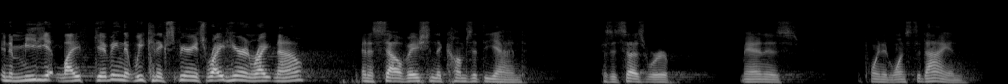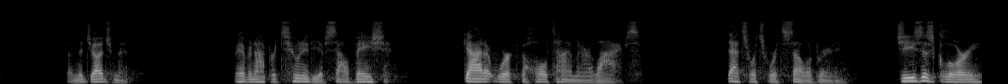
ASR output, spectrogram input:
an immediate life giving that we can experience right here and right now, and a salvation that comes at the end. Because it says where man is appointed once to die and then the judgment. We have an opportunity of salvation. God at work the whole time in our lives. That's what's worth celebrating. Jesus' glory,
